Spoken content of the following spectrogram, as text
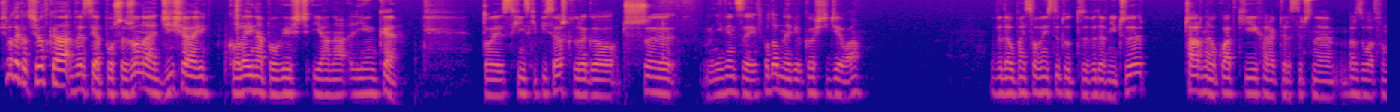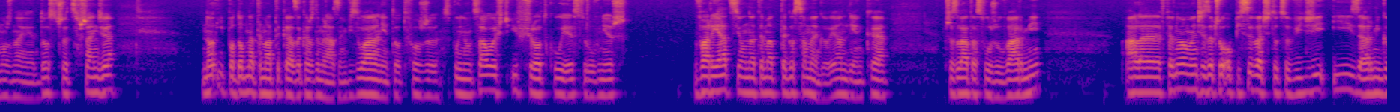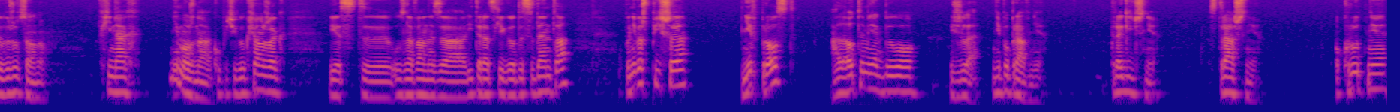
Środek od środka, wersja poszerzona. Dzisiaj kolejna powieść Jana Lienke. To jest chiński pisarz, którego trzy mniej więcej podobnej wielkości dzieła wydał Państwowy Instytut Wydawniczy. Czarne okładki charakterystyczne, bardzo łatwo można je dostrzec wszędzie. No i podobna tematyka za każdym razem. Wizualnie to tworzy spójną całość i w środku jest również wariacją na temat tego samego. Jan Lienke przez lata służył w armii, ale w pewnym momencie zaczął opisywać to, co widzi i z armii go wyrzucono. W Chinach nie można kupić jego książek, jest y, uznawany za literackiego dysydenta, ponieważ pisze nie wprost, ale o tym, jak było źle, niepoprawnie, tragicznie, strasznie, okrutnie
